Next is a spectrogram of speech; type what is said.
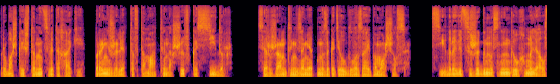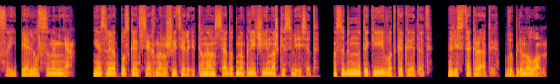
рубашка и штаны цвета хаки, бронежилет, автомат и нашивка «Сидр». Сержант незаметно закатил глаза и поморщился. Сидоровец же гнусненько ухмылялся и пялился на меня. «Если отпускать всех нарушителей, то нам сядут на плечи и ножки свесят. Особенно такие вот, как этот. Аристократы», — выплюнул он.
